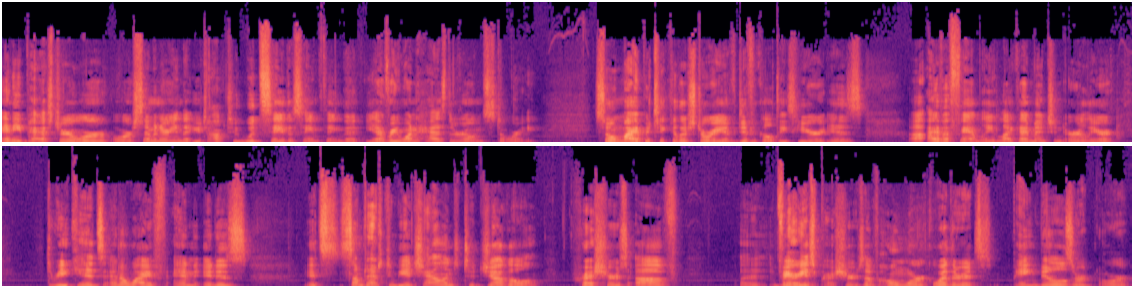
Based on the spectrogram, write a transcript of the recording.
any pastor or or seminarian that you talk to would say the same thing that everyone has their own story. So my particular story of difficulties here is uh, I have a family, like I mentioned earlier, three kids and a wife, and it is it's sometimes can be a challenge to juggle pressures of uh, various pressures of homework, whether it's paying bills or or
